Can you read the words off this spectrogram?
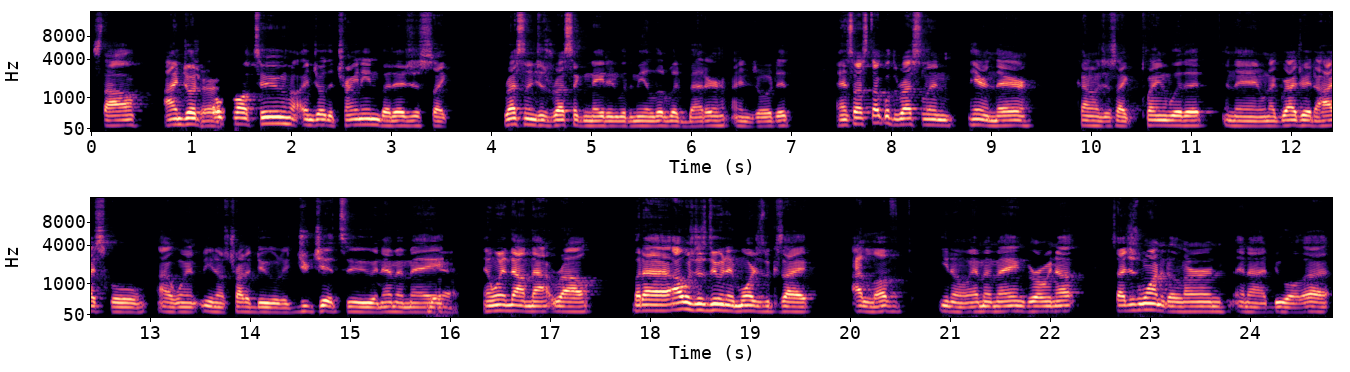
style. I enjoyed sure. football too. I enjoyed the training, but it's just like wrestling just resonated with me a little bit better. I enjoyed it, and so I stuck with wrestling here and there, kind of just like playing with it. And then when I graduated high school, I went, you know, try to do like jujitsu and MMA, yeah. and went down that route. But uh, I was just doing it more just because I I loved you know MMA and growing up, so I just wanted to learn and I uh, do all that.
